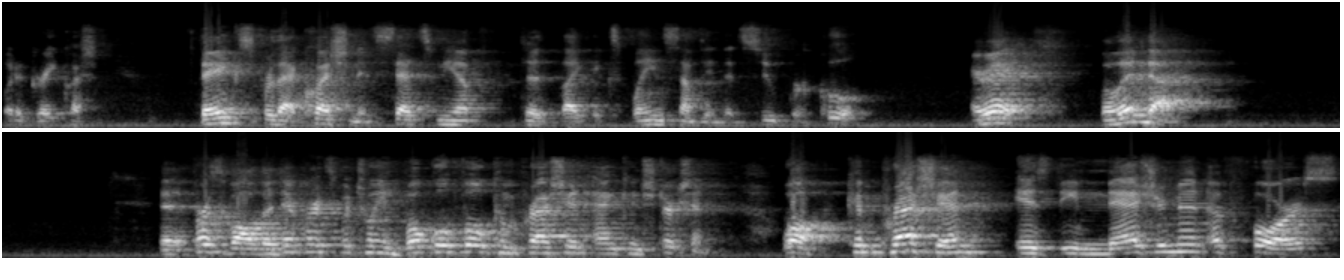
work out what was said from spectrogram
what a great question. Thanks for that question. It sets me up to like explain something that's super cool. All right, Belinda. First of all, the difference between vocal fold compression and constriction. Well, compression is the measurement of force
